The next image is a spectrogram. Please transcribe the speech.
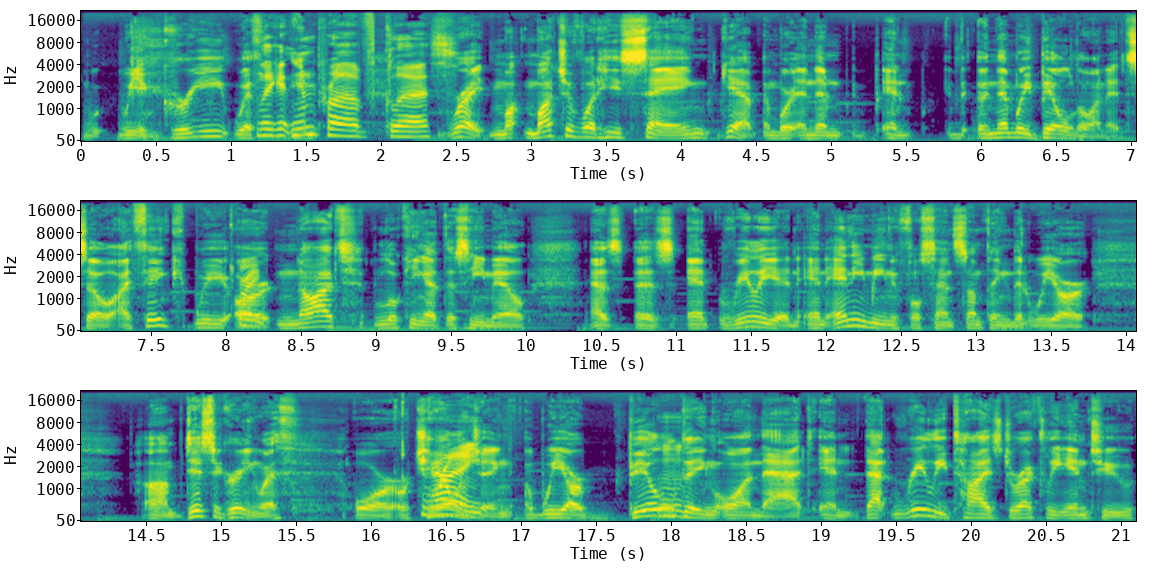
w- We agree with like an improv class Right. M- much of what he's saying, yeah, and we're and then and and then we build on it. So I think we are Right. not looking at this email as as and really in, in any meaningful sense something that we are um, disagreeing with or, or challenging. We are building mm-hmm. on that, and that really ties directly into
